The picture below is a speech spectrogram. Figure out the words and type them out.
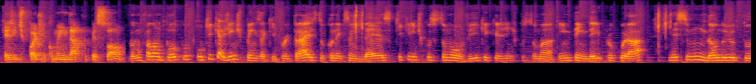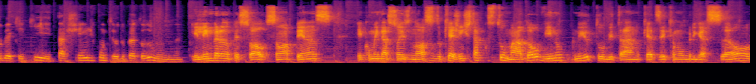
que a gente pode recomendar para o pessoal? Vamos falar um pouco o que, que a gente pensa aqui por trás do Conexão de Ideias, o que, que a gente costuma ouvir, o que, que a gente costuma entender e procurar nesse mundão do YouTube aqui que tá cheio de conteúdo para todo mundo, né? E lembrando, pessoal, são apenas recomendações nossas do que a gente está acostumado a ouvir no, no YouTube, tá? Não quer dizer que é uma obrigação,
